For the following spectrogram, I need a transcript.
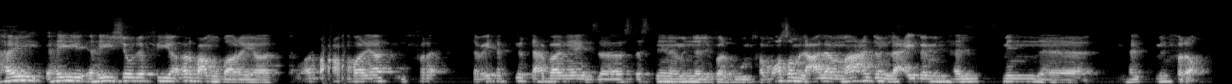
هي هي هي الجولة فيها أربع مباريات وأربع مباريات الفرق تبعيتها كثير تعبانة إذا استثنينا منها ليفربول. فمعظم العالم ما عندهم لعيبة من هال من من هال من فرق.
